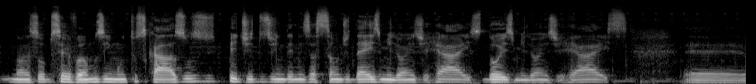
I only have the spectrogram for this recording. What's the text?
nós observamos em muitos casos pedidos de indenização de 10 milhões de reais, 2 milhões de reais. É...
